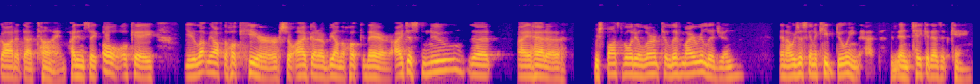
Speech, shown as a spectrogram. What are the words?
God at that time. I didn't say, oh, okay, you let me off the hook here, so I've got to be on the hook there. I just knew that I had a responsibility to learn to live my religion, and I was just going to keep doing that and take it as it came.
